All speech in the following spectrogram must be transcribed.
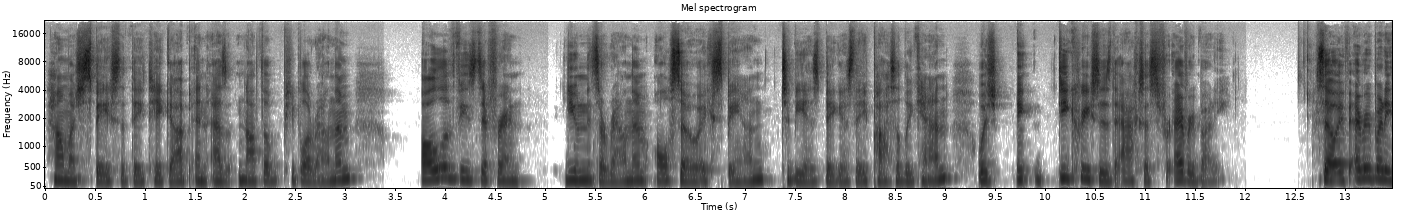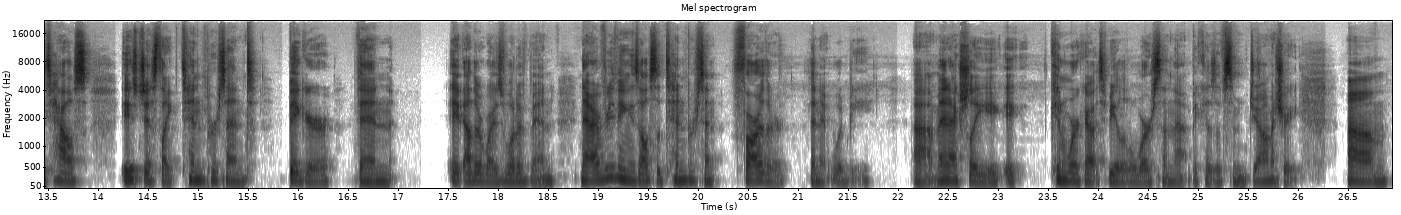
how much space that they take up, and as not the people around them, all of these different units around them also expand to be as big as they possibly can, which decreases the access for everybody. So if everybody's house is just like 10% bigger than it otherwise would have been, now everything is also 10% farther than it would be. Um, and actually, it, it, can work out to be a little worse than that because of some geometry. Um,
